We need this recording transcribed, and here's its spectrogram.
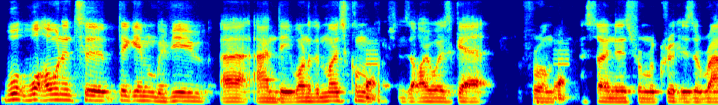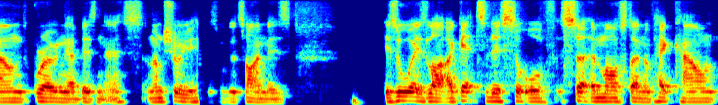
what what I wanted to dig in with you, uh, Andy, one of the most common yeah. questions that I always get from yeah. personas, from recruiters around growing their business, and I'm sure you hear this all the time, is is always like I get to this sort of certain milestone of headcount,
